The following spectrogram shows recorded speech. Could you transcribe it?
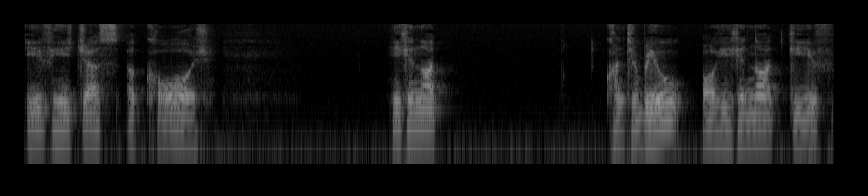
if he's just a coach, he cannot contribute or he cannot give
